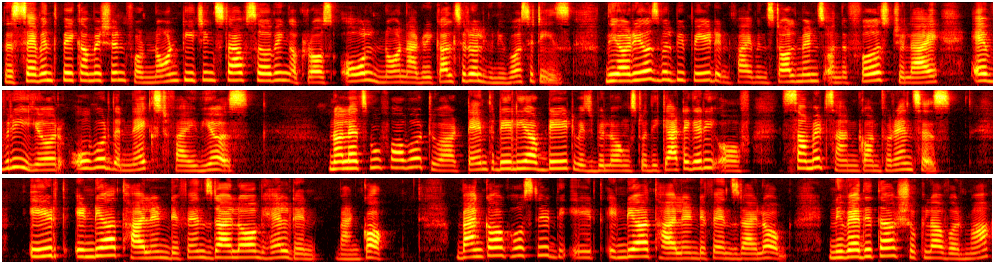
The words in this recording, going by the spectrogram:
the 7th pay commission for non-teaching staff serving across all non-agricultural universities. The arrears will be paid in 5 installments on the 1st July every year over the next 5 years. Now let's move forward to our 10th daily update which belongs to the category of summits and conferences. 8th India Thailand Defence Dialogue held in Bangkok. Bangkok hosted the 8th India Thailand Defence Dialogue. Nivedita Shukla Verma,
